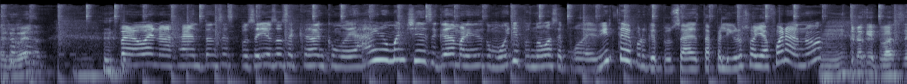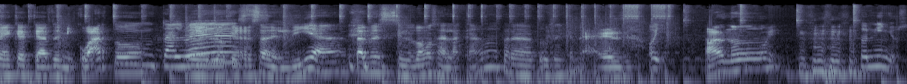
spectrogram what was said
Pero bueno. Pero bueno, ajá, entonces pues ellos dos se quedan como de, ay, no manches, se queda Marinette como, oye, pues no vas a poder irte porque pues ah, está peligroso allá afuera, ¿no? Mm, creo que tú vas a tener que quedarte en mi cuarto. Mm, tal eh, lo vez. que resta del día. Tal vez si nos vamos a la cama para es- Oye, Ah, no. Oye. son niños.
